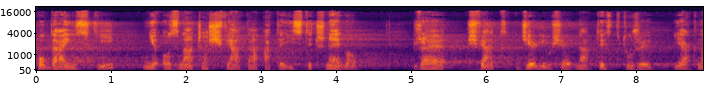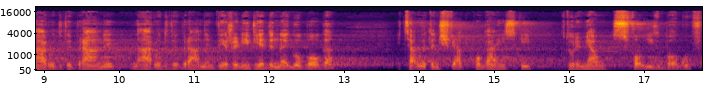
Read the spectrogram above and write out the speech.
pogański nie oznacza świata ateistycznego, że świat dzielił się na tych, którzy jak naród wybrany, naród wybrany, wierzyli w jednego Boga i cały ten świat pogański, który miał swoich bogów.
